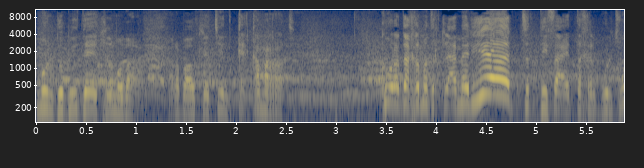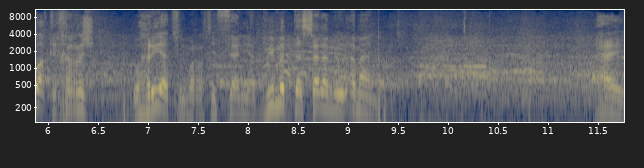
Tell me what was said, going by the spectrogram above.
منذ بداية المباراة. 34 دقيقة مرت. كرة داخل منطقة العمليات الدفاع يدخل بولتواق يخرج وهريات في المرة الثانية بمبدأ السلام والأمان. هاي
